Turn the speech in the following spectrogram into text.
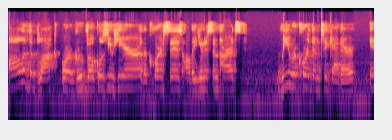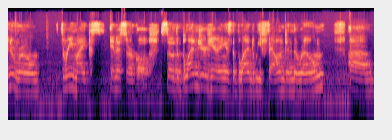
All of the block or group vocals you hear, the choruses, all the unison parts, we record them together in a room three mics in a circle. So the blend you're hearing is the blend we found in the room. Um,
